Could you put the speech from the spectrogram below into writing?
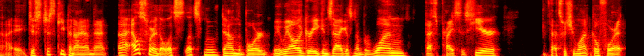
Uh, just just keep an eye on that. Uh, elsewhere though, let's let's move down the board. We, we all agree Gonzaga's number one. Best prices here. If that's what you want, go for it.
